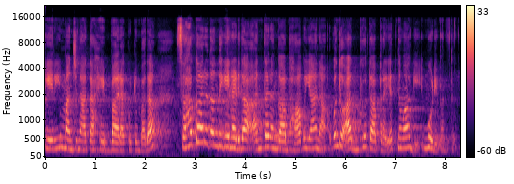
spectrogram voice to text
ಕೇರಿ ಮಂಜುನಾಥ ಹೆಬ್ಬಾರ ಕುಟುಂಬದ ಸಹಕಾರದೊಂದಿಗೆ ನಡೆದ ಅಂತರಂಗ ಭಾವಯಾನ ಒಂದು ಅದ್ಭುತ ಪ್ರಯತ್ನವಾಗಿ ಮೂಡಿಬಂತು.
